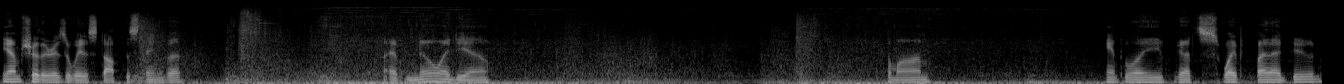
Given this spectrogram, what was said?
Yeah, I'm sure there is a way to stop this thing, but I have no idea. Come on. Can't believe we got swiped by that dude.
